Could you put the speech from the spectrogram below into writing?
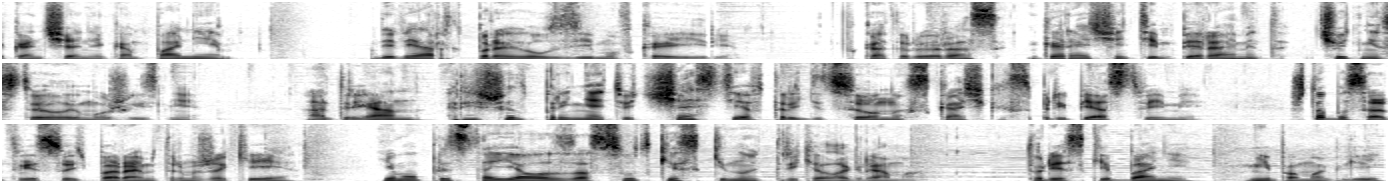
окончания кампании Девиард провел зиму в Каире. В который раз горячий темперамент чуть не стоил ему жизни. Адриан решил принять участие в традиционных скачках с препятствиями. Чтобы соответствовать параметрам жокея, ему предстояло за сутки скинуть 3 килограмма. Турецкие бани не помогли,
